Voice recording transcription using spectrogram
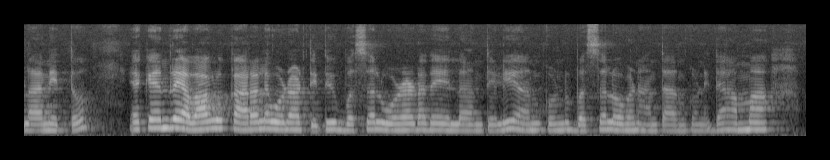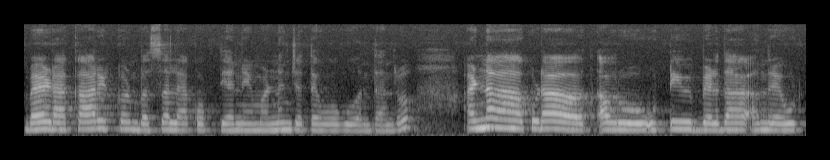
ಪ್ಲ್ಯಾನ್ ಇತ್ತು. ಯಾಕೆಂದರೆ ಯಾವಾಗಲೂ ಕಾರಲ್ಲೇ ಓಡಾಡ್ತಿದ್ವಿ, ಬಸ್ಸಲ್ಲಿ ಓಡಾಡೋದೇ ಇಲ್ಲ ಅಂತೇಳಿ ಅಂದ್ಕೊಂಡು ಬಸ್ಸಲ್ಲಿ ಹೋಗೋಣ ಅಂತ ಅಂದ್ಕೊಂಡಿದ್ದೆ. ಅಮ್ಮ, ಬೇಡ, ಕಾರ್ ಇಟ್ಕೊಂಡು ಬಸ್ಸಲ್ಲಿ ಯಾಕೆ ಹೋಗ್ತೀಯ ನಿಮ್ಮ ಅಣ್ಣನ ಜೊತೆ ಹೋಗು ಅಂತಂದರು ಅಣ್ಣ ಕೂಡ ಅವರು ಹುಟ್ಟಿ ಬೆಳೆದ, ಅಂದರೆ ಹುಟ್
